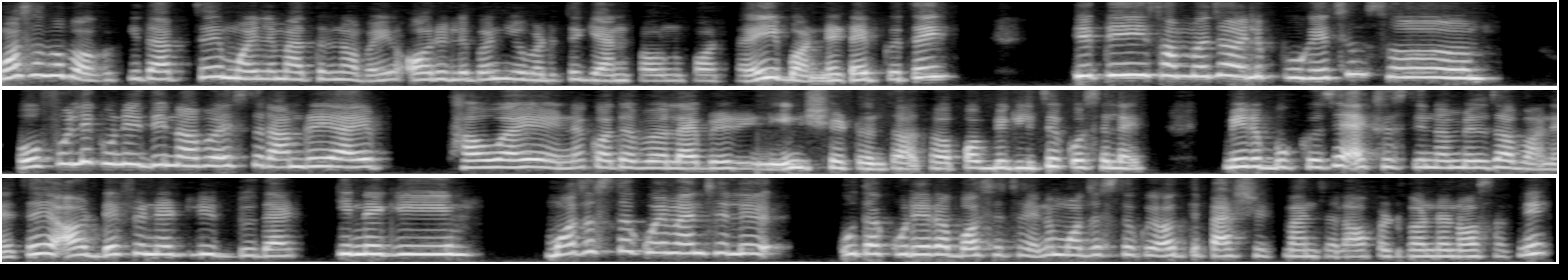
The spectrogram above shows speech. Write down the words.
मसँग भएको किताब चाहिँ मैले मात्र नभए अरूले पनि योबाट चाहिँ ज्ञान पाउनु पर्छ है भन्ने टाइपको चाहिँ त्यतिसम्म चाहिँ अहिले पुगेछु। सो होपफुली कुनै दिन अब यस्तो राम्रै आए ठाउँ आयो होइन कतै अब लाइब्रेरी इनिसिएट हुन्छ अथवा पब्लिकली चाहिँ कसैलाई मेरो बुकको चाहिँ एक्सेस दिन मिल्छ भने चाहिँ आउ डेफिनेटली डु द्याट किनकि म जस्तो कोही मान्छेले उता कुरेर बसेको छैन म जस्तो कोही अति प्यासनेट मान्छेलाई अफोर्ड गर्न नसक्ने।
